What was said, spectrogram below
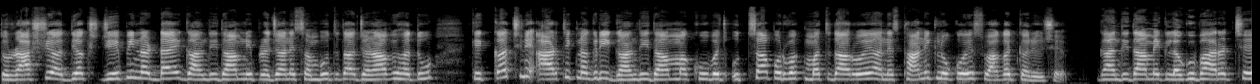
તો રાષ્ટ્રીય અધ્યક્ષ જેપી નડ્ડાએ ગાંધીધામની પ્રજાને સંબોધતા જણાવ્યું હતું કે કચ્છની આર્થિક નગરી ગાંધીધામમાં ખૂબ જ ઉત્સાહપૂર્વક મતદારોએ અને સ્થાનિક લોકોએ સ્વાગત કર્યું છે. ગાંધીધામ એક લઘુ ભારત છે.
